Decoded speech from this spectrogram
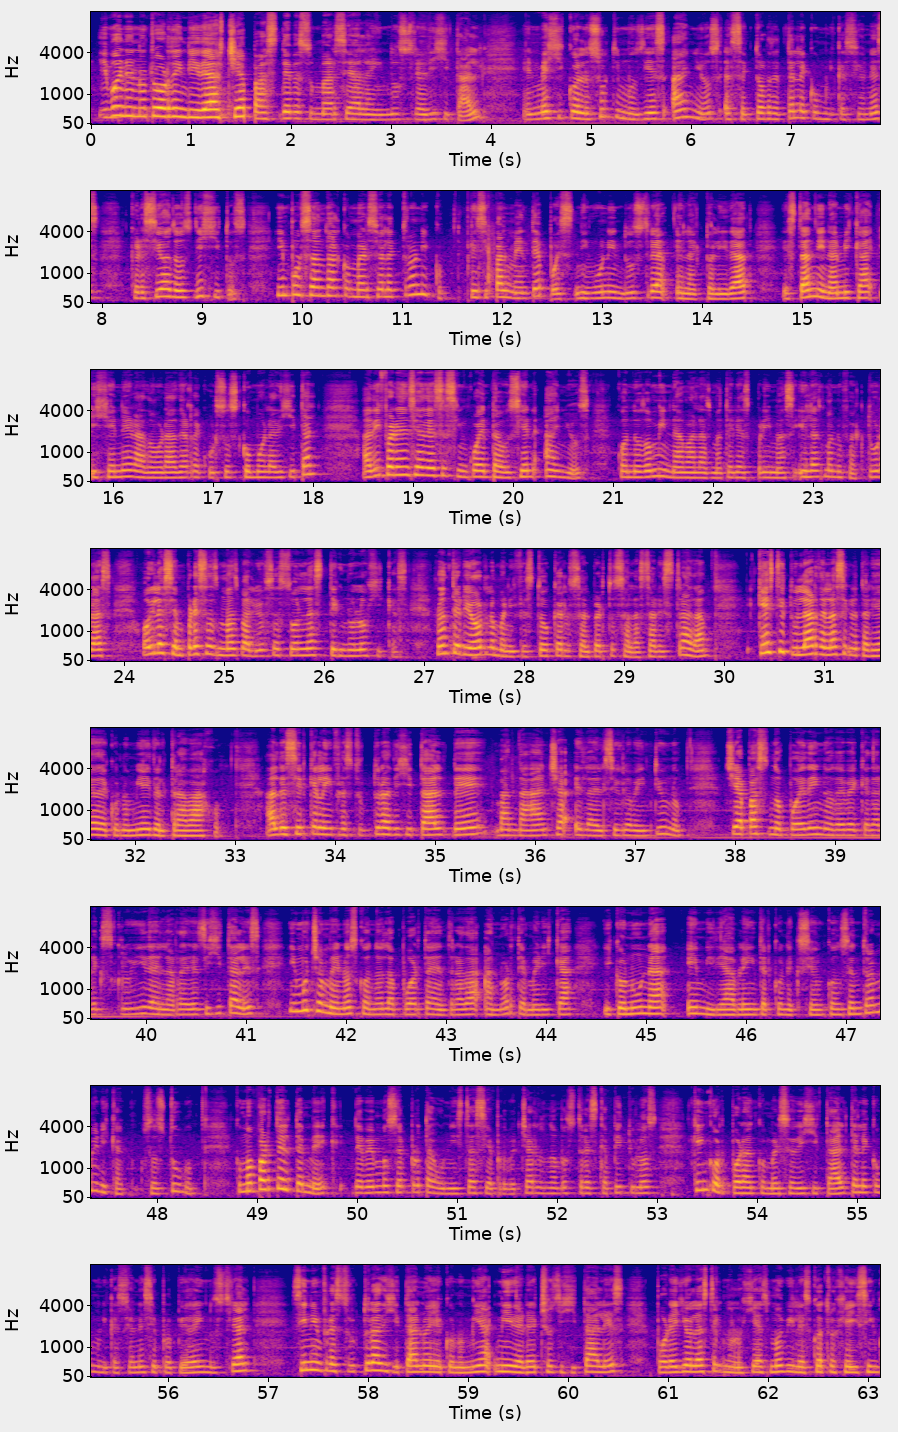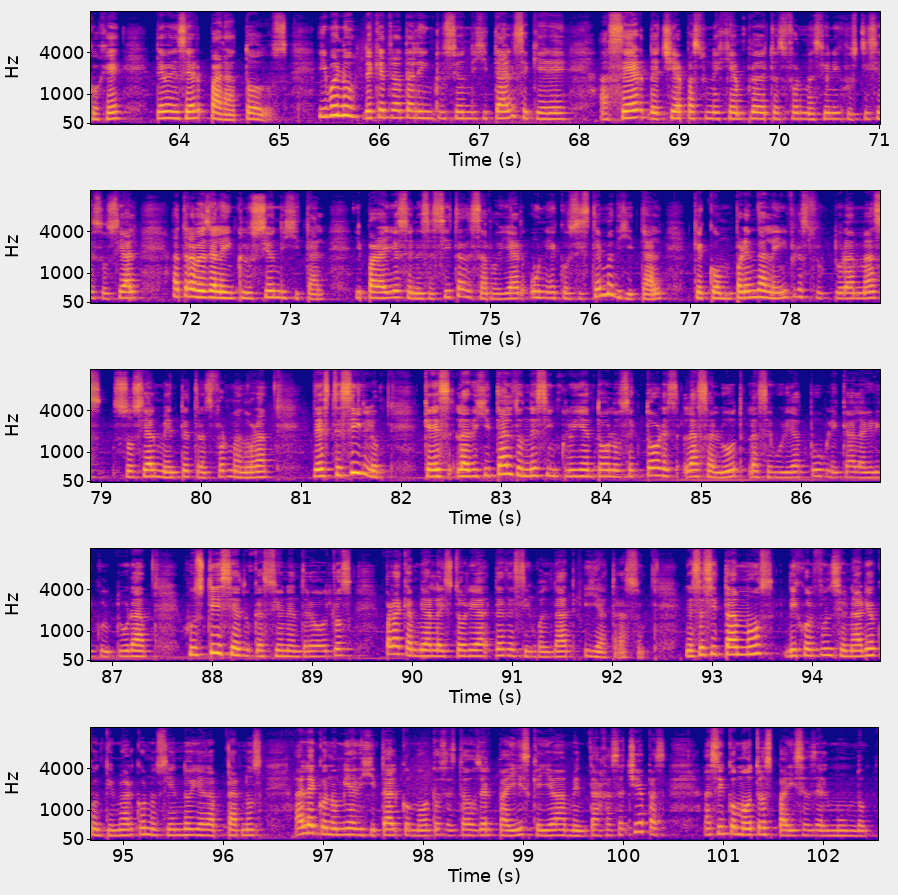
Y bueno, en otro orden de ideas, Chiapas debe sumarse a la industria digital en México, en los últimos 10 años, el sector de telecomunicaciones creció a dos dígitos, impulsando al comercio electrónico. Principalmente, pues ninguna industria en la actualidad es tan dinámica y generadora de recursos como la digital. A diferencia de hace 50 o 100 años, cuando dominaban las materias primas y las manufacturas, hoy las empresas más valiosas son las tecnológicas. Lo anterior lo manifestó Carlos Alberto Salazar Estrada, que es titular de la Secretaría de Economía y del Trabajo, al decir que la infraestructura estructura digital de banda ancha es la del siglo XXI. Chiapas no puede y no debe quedar excluida en las redes digitales y mucho menos cuando es la puerta de entrada a Norteamérica y con una envidiable interconexión con Centroamérica, sostuvo. Como parte del TEMEC, debemos ser protagonistas y aprovechar los nuevos tres capítulos que incorporan comercio digital, telecomunicaciones y propiedad industrial. Sin infraestructura digital no hay economía ni derechos digitales, por ello las tecnologías móviles 4G y 5G deben ser para todos. Y bueno, ¿de qué trata la inclusión digital? Se quiere hacer de Chiapas un ejemplo de transformación y justicia social a través de la inclusión digital. Y para ello se necesita desarrollar un ecosistema digital que comprenda la infraestructura más socialmente transformadora de este siglo, que es la digital, donde se incluyen todos los sectores, la salud, la seguridad pública, la agricultura, justicia, educación, entre otros, para cambiar la historia de desigualdad y atraso. Necesitamos, dijo el funcionario, continuar conociendo y adaptarnos a la economía digital como otros estados del país que llevan ventajas a Chiapas, así como otros países del mundo.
